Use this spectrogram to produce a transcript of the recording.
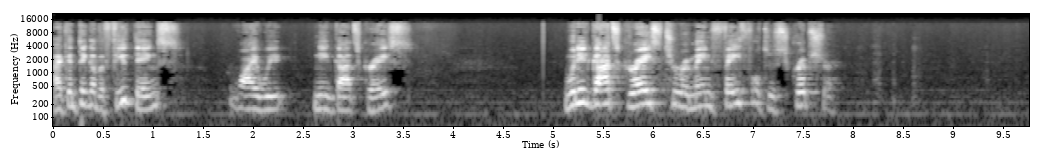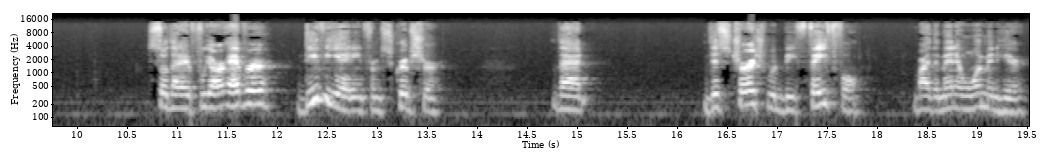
I can think of a few things why we need God's grace. We need God's grace to remain faithful to Scripture. So that if we are ever deviating from Scripture, that this church would be faithful by the men and women here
